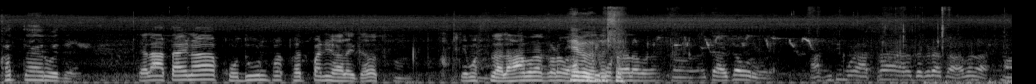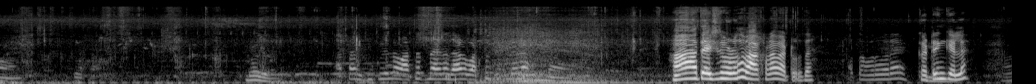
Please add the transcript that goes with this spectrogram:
खत तयार होत आहे. त्याला आता आहे ना खोदून खत पाणी घालायचं बघ. ते मस्त झालं. हा बघा कडा हे बघा कसं. ह्याच्या बरोबर. हा किती मोठा अठरा दगडाचा हा बघा. बघा. आता वाटत नाही ना झाड वाटतं हां त्याची थोडंसं वाकडा वाटवता. आता बरोबर आहे? कटिंग केलं? हा,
